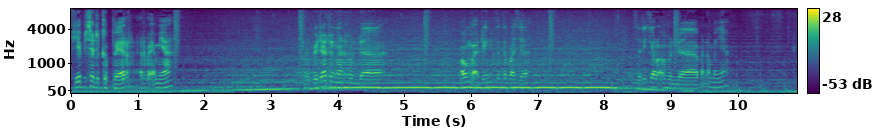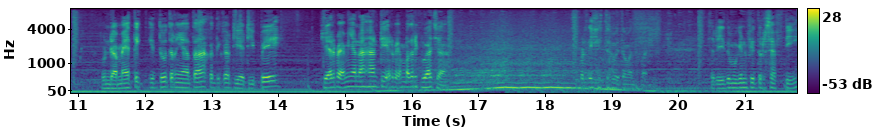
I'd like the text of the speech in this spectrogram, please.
dia bisa digeber RPM nya berbeda dengan Honda. Oh enggak ding. Tetap aja. Jadi kalau Honda apa namanya Honda Matic itu ternyata ketika dia di P di RPM nya nahan di RPM 4000 aja. Seperti itu teman-teman. Jadi itu mungkin fitur safety.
